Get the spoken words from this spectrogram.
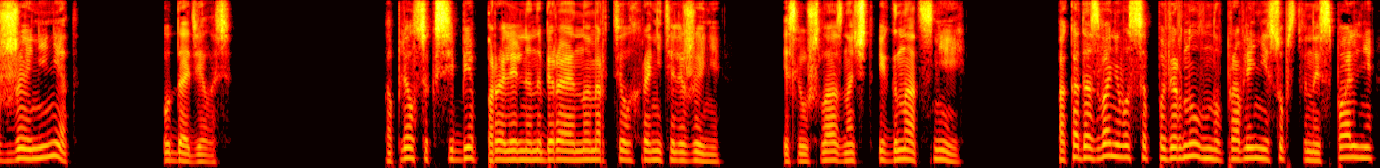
Жени нет. Куда делась? Поплелся к себе, параллельно набирая номер телохранителя Жени. Если ушла, значит, Игнат с ней. Пока дозванивался, повернул в направлении собственной спальни,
